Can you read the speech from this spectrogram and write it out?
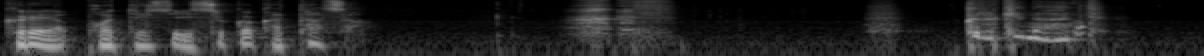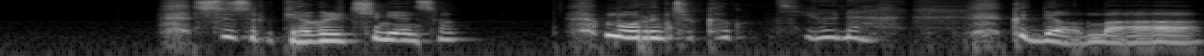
그래야 버틸 수 있을 것 같아서. 그렇게 나한테 스스로 벽을 치면서 모른 척하고. 지훈아. 근데 엄마,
